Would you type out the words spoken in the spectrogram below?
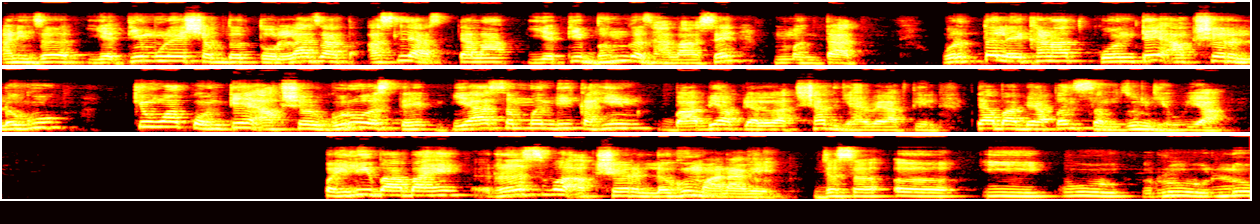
आणि जर यतीमुळे शब्द तोडला जात असल्यास त्याला यतिभंग झाला असे म्हणतात. वृत्तलेखनात कोणते अक्षर लघु किंवा कोणते अक्षर गुरु असते या संबंधी काही बाबी आपल्याला लक्षात घ्याव्या लागतील. त्या बाबी आपण समजून घेऊया. पहिली बाब आहे रस्व अक्षर लघु मानावे. जसं अ ई उ रु लु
